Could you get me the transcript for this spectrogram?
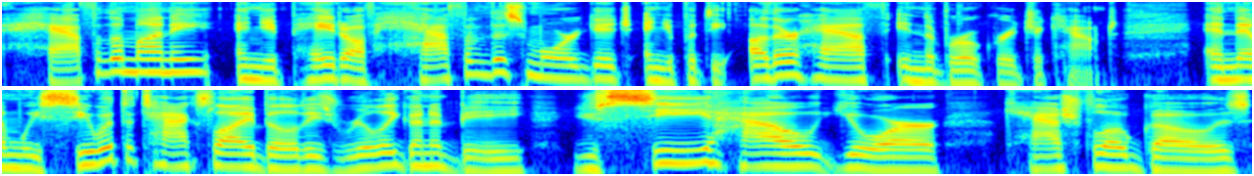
half of the money and you paid off half of this mortgage and you put the other half in the brokerage account. And then we see what the tax liability is really going to be. You see how your cash flow goes.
